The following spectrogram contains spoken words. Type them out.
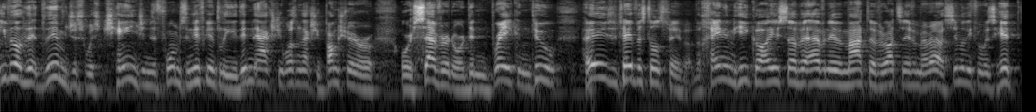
Even though the limb just was changed in the form significantly, it didn't actually wasn't actually punctured or, or severed or didn't break in two. Similarly, if it was hit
